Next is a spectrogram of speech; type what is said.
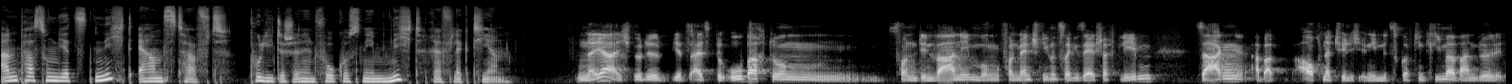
Anpassung jetzt nicht ernsthaft politisch in den Fokus nehmen, nicht reflektieren? Naja, ich würde jetzt als Beobachtung von den Wahrnehmungen von Menschen, die in unserer Gesellschaft leben, sagen, aber auch natürlich irgendwie in Bezug auf den Klimawandel,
